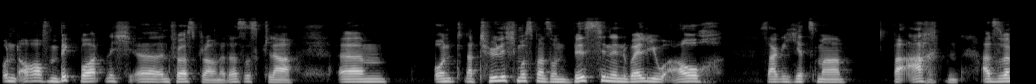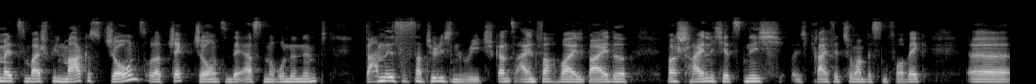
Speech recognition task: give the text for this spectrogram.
und auch auf dem Big Board nicht äh, ein First Rounder, das ist klar. Ähm, und natürlich muss man so ein bisschen den Value auch, sage ich jetzt mal, beachten. Also wenn man jetzt zum Beispiel Marcus Jones oder Jack Jones in der ersten Runde nimmt, dann ist es natürlich ein Reach. Ganz einfach, weil beide wahrscheinlich jetzt nicht, ich greife jetzt schon mal ein bisschen vorweg, äh,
